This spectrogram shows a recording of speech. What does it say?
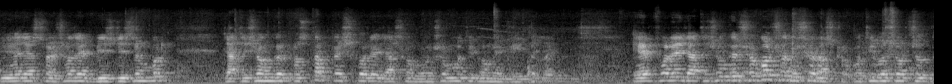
দুই হাজার ছয় সালের বিশ ডিসেম্বর জাতিসংঘের প্রস্তাব পেশ করে যা সর্বসম্মতিক্রমে গৃহীত হয়। এর ফলে জাতিসংঘের সকল সদস্য রাষ্ট্র প্রতি বছর চোদ্দ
